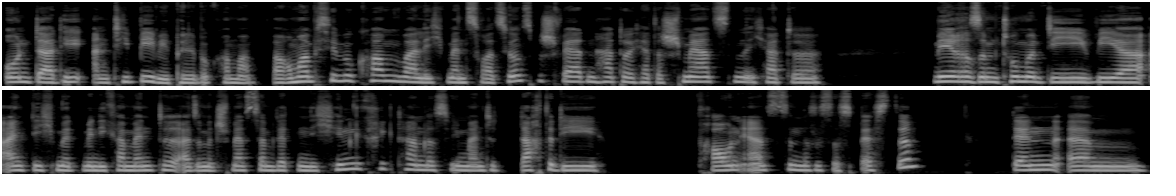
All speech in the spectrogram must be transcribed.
und da die Antibabypille bekommen habe. Warum habe ich sie bekommen? Weil ich Menstruationsbeschwerden hatte. Ich hatte Schmerzen. Ich hatte mehrere Symptome, die wir eigentlich mit Medikamente, also mit Schmerztabletten nicht hingekriegt haben. Deswegen meinte, dachte die Frauenärztin, das ist das Beste. Denn ähm,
